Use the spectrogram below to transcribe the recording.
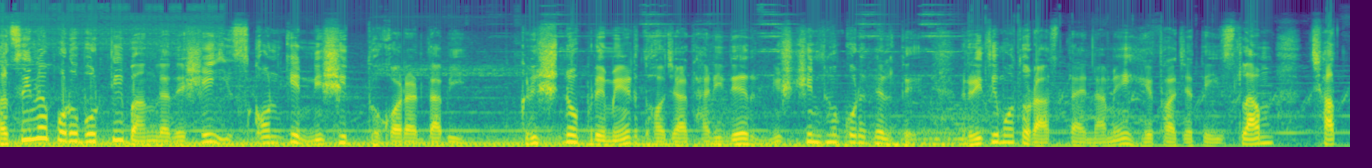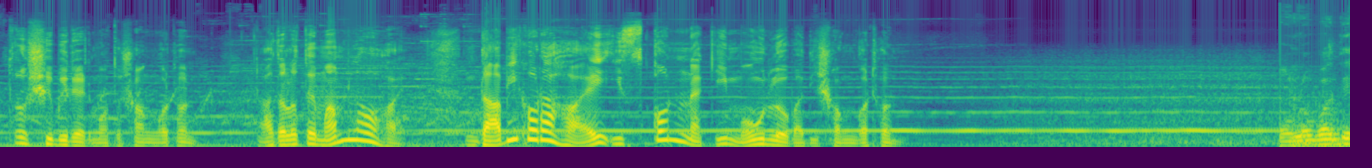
হাসিনা পরবর্তী বাংলাদেশে ইসকনকে নিষিদ্ধ করার দাবি। কৃষ্ণ প্রেমের ধ্বজাধারীদের নিশ্চিহ্ন করে ফেলতে রীতিমতো রাস্তায় নামে হেফাজতে ইসলাম ছাত্র শিবিরের মতো সংগঠন। আদালতে মামলাও হয়। দাবি করা হয় ইসকন নাকি মৌলবাদী সংগঠন। মৌলবাদী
